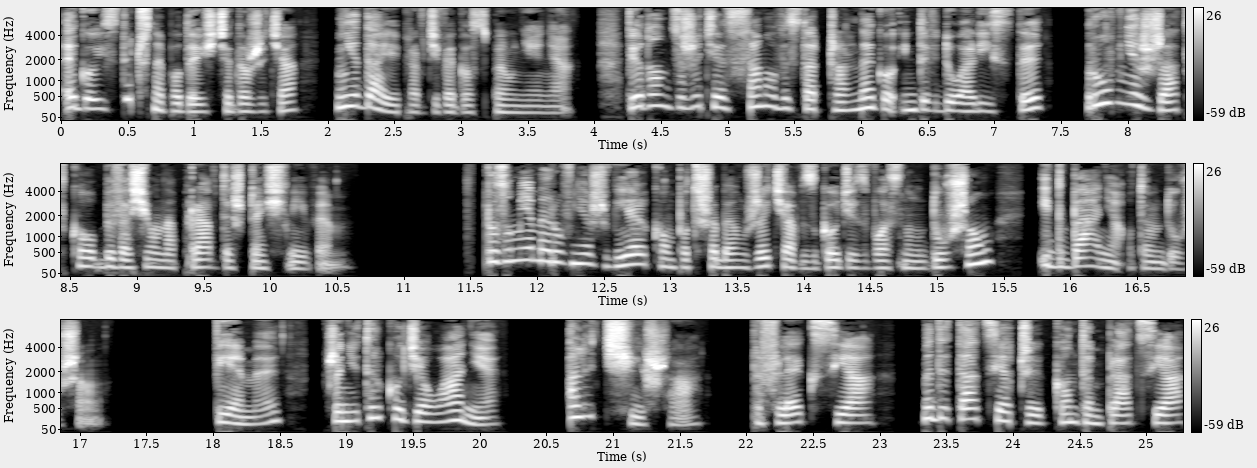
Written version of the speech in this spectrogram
Egoistyczne podejście do życia nie daje prawdziwego spełnienia. Wiodąc życie samowystarczalnego indywidualisty, również rzadko bywa się naprawdę szczęśliwym. Rozumiemy również wielką potrzebę życia w zgodzie z własną duszą i dbania o tę duszę. Wiemy, że nie tylko działanie, ale cisza, refleksja, medytacja czy kontemplacja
